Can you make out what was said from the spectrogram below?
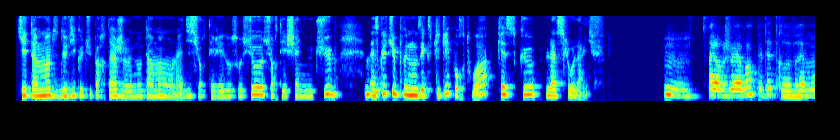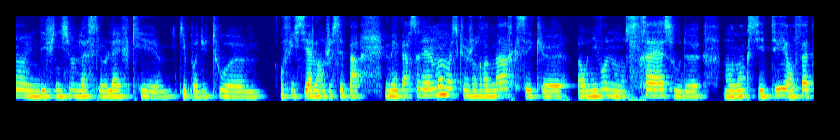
qui est un mode de vie que tu partages notamment, on l'a dit, sur tes réseaux sociaux, sur tes chaînes YouTube. Mhm. Est-ce que tu peux nous expliquer pour toi qu'est-ce que la slow life? Hmm. Alors, je vais avoir peut-être vraiment une définition de la slow life qui est, qui est pas du tout euh, officiel, hein, je sais pas. Mais personnellement, moi, ce que je remarque, c'est que bah, au niveau de mon stress ou de mon anxiété, en fait,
